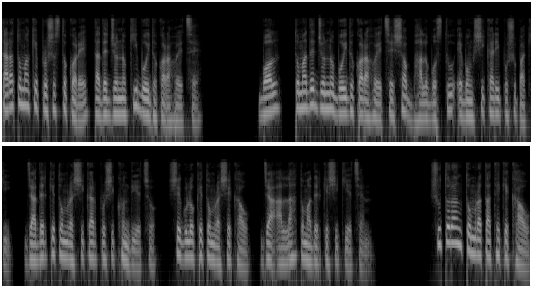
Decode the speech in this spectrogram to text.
তারা তোমাকে প্রশস্ত করে, তাদের জন্য কি বৈধ করা হয়েছে? বল, তোমাদের জন্য বৈধ করা হয়েছে সব ভালো বস্তু এবং শিকারী পশুপাখি যাদেরকে তোমরা শিকার প্রশিক্ষণ দিয়েছ, সেগুলোকে তোমরা শেখাও, যা আল্লাহ তোমাদেরকে শিখিয়েছেন। সুতরাং তোমরা তা থেকে খাও,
